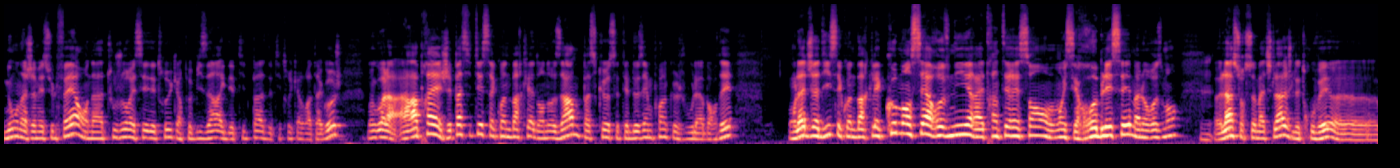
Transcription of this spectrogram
Nous, on n'a jamais su le faire. On a toujours essayé des trucs un peu bizarres avec des petites passes, des petits trucs à droite à gauche. Donc voilà. Alors après, j'ai pas cité Saquon Barclay dans nos armes parce que c'était le deuxième point que je voulais aborder. On l'a déjà dit, Saquon Barclay commençait à revenir, à être intéressant au moment où il s'est reblessé malheureusement. Mm. Euh, là, sur ce match-là, je l'ai trouvé euh,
